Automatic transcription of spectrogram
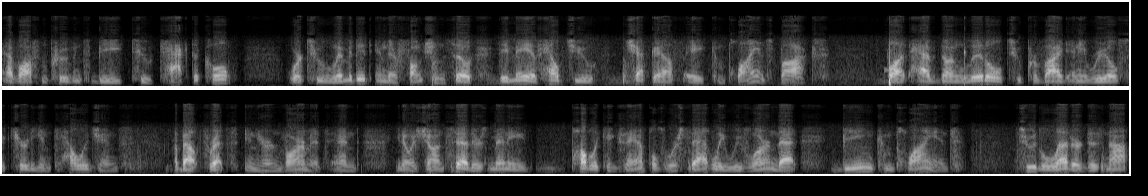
have often proven to be too tactical or too limited in their function. So they may have helped you check off a compliance box, but have done little to provide any real security intelligence about threats in your environment. And you know, as John said, there's many public examples where sadly we've learned that being compliant to the letter does not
